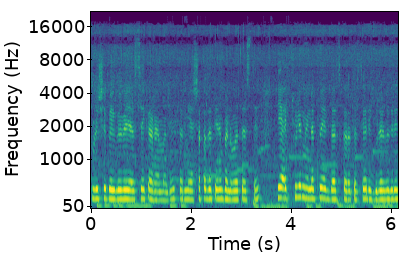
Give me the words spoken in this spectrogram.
थोडीशी वेगवेगळी असते करण्यामध्ये तर मी अशा पद्धतीने बनवत असते. हे ॲक्च्युली मेहनत मी एकदाच करत असते रेग्युलर वगैरे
